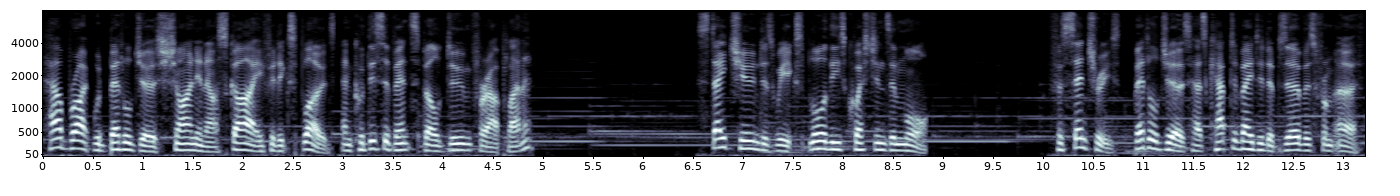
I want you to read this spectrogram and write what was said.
How bright would Betelgeuse shine in our sky if it explodes, and could this event spell doom for our planet? Stay tuned as we explore these questions and more. For centuries, Betelgeuse has captivated observers from Earth,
